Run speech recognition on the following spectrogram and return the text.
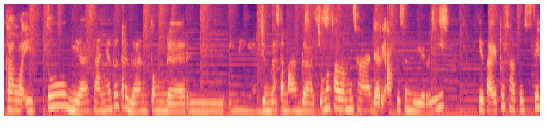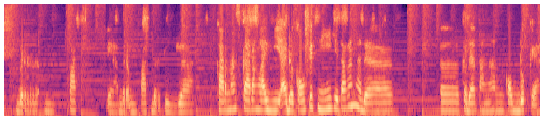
Kalau itu biasanya tuh tergantung dari ini ya, jumlah tenaga. Cuma kalau misalnya dari aku sendiri, kita itu satu shift berempat ya, berempat bertiga. Karena sekarang lagi ada COVID nih, kita kan ada uh, kedatangan komduk ya,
